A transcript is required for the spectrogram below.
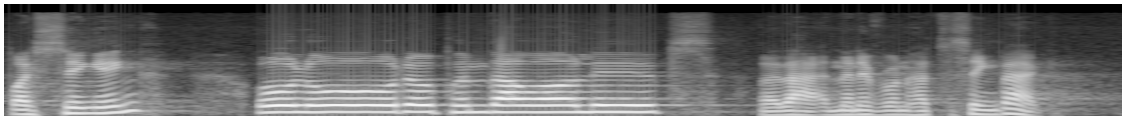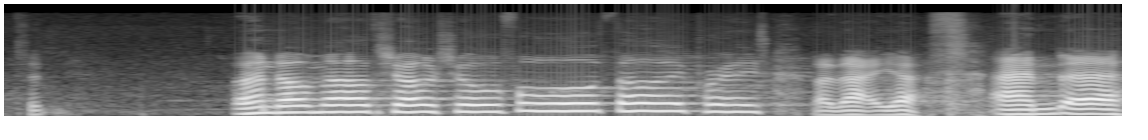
by singing, O Lord, open thou our lips, like that, and then everyone had to sing back. And our mouth shall show forth thy praise. Like that, yeah. And uh,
